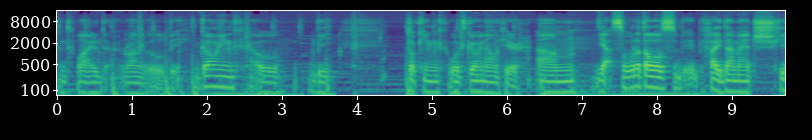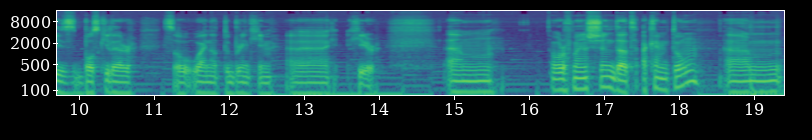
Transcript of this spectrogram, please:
And while the run will be going, I will be talking what's going on here. Um, yeah, so Rathalos, high damage, he's boss killer, so why not to bring him uh, here. Um, worth mention that Akemtum, um,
